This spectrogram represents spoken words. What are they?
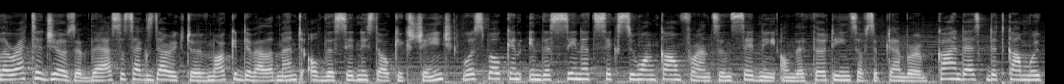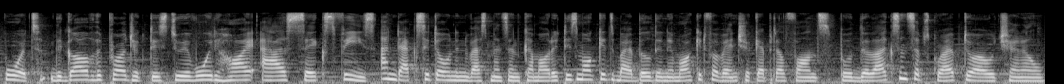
Loretta Joseph, the SSX Director of Market Development of the Sydney Stock Exchange, was spoken in the Senate 61 conference in Sydney on the 13th of September. Coindesk.com reports the goal of the project is to avoid high ASX fees and exit on investments in commodities markets by building a market for venture capital funds. Put the likes and subscribe to our channel.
